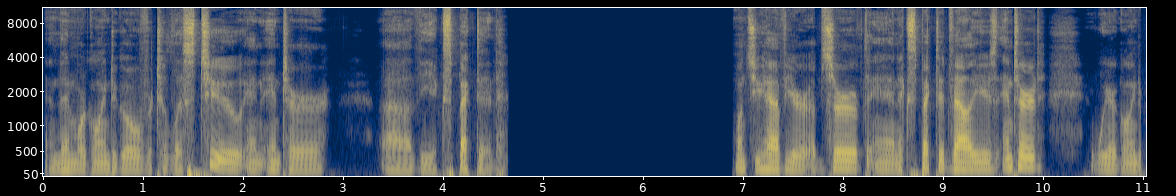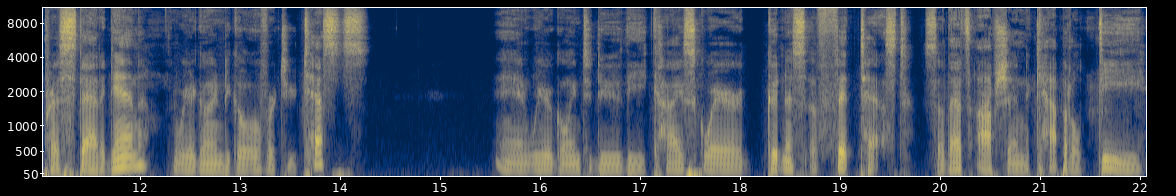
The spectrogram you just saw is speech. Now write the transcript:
And then we're going to go over to list two and enter uh, the expected. Once you have your observed and expected values entered, We are going to press stat again. We are going to go over to tests and we are going to do the chi-square goodness of fit test. So that's option capital D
